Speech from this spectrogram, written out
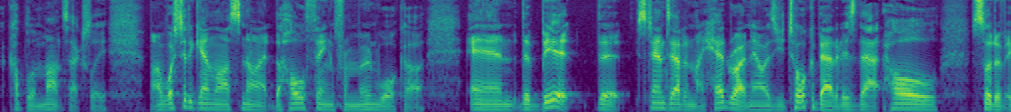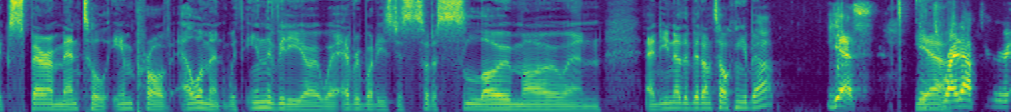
a couple of months actually. I watched it again last night, the whole thing from Moonwalker, and the bit that stands out in my head right now as you talk about it is that whole sort of experimental improv element within the video where everybody's just sort of slow mo and and you know the bit I'm talking about? Yes. Yeah. It's right after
